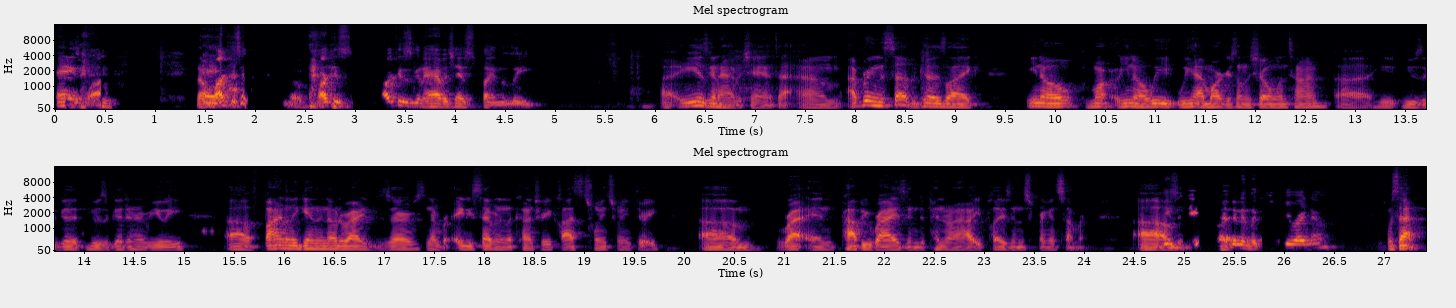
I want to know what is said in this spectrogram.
hey, That's wild. No, Hey, Marcus, no, Marcus, Marcus is gonna have a chance to play in the league. Uh, he is gonna have a chance. I, um, I bring this up because, like, you know, Mar- you know, we we had Marcus on the show one time. Uh, he he was a good he was a good interviewee. Uh, finally getting the notoriety he deserves. Number eighty seven in the country, class of twenty twenty three. Um, right, and probably rising depending on how he plays in the spring and summer. Um, He's 87 in the country right now. what's that?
